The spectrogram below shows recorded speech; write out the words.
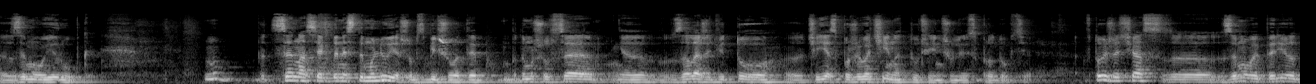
е, зимової рубки. Ну, це нас якби не стимулює, щоб збільшувати, тому що все е, залежить від того, чи є споживачі на ту чи іншу лісопродукцію. В той же час зимовий період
